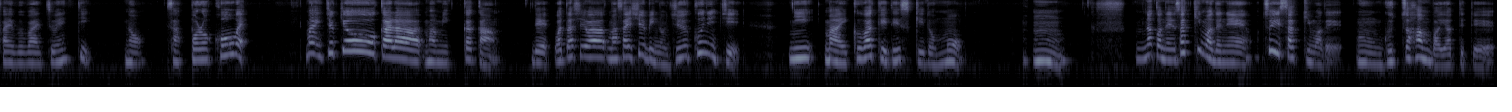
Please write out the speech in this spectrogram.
ー 5x20 の札幌公演まあ一応今日から、まあ、3日間。で私は、まあ、最終日の19日にまあ行くわけですけどもうん。なんかねさっきまでねついさっきまで、うん、グッズ販売やってて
